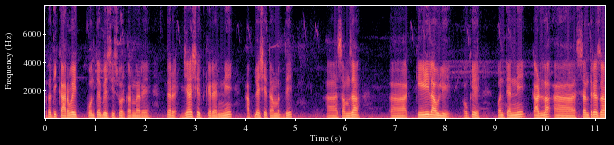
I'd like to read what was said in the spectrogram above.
आता ती कारवाई कोणत्या बेसिसवर करणार आहे? तर ज्या शेतकऱ्यांनी आपल्या शेतामध्ये समजा केळी लावली ओके पण त्यांनी काढला संत्र्याचा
